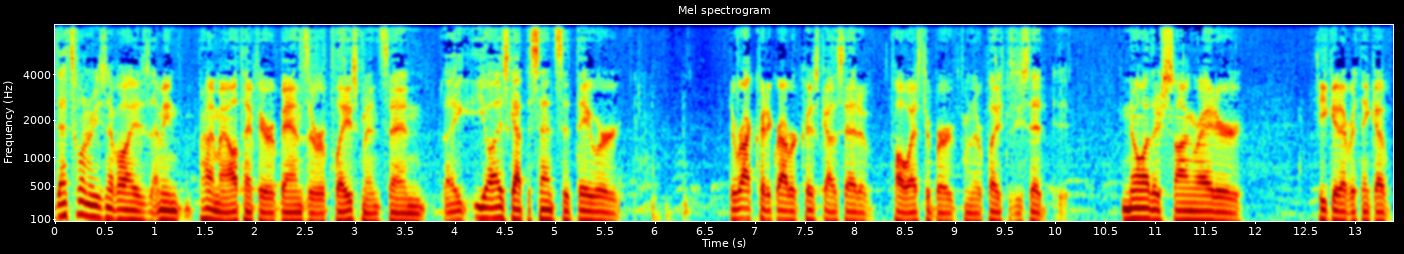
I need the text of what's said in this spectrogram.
that's one reason I've always. I mean, probably my all-time favorite bands, the Replacements, and like you always got the sense that they were. The rock critic Robert Christgau said of Paul Westerberg from the Replacements. He said, "No other songwriter he could ever think of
